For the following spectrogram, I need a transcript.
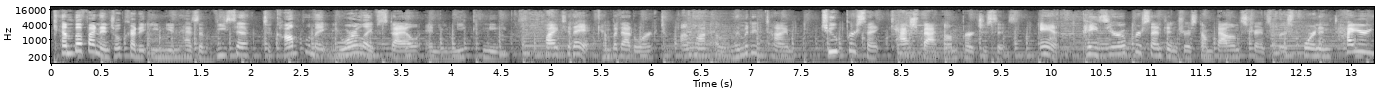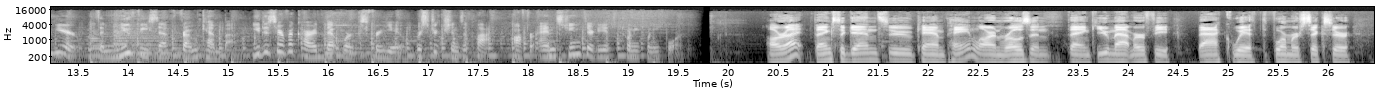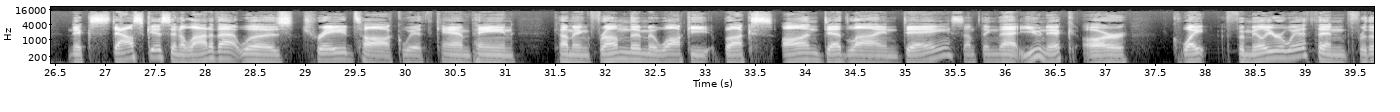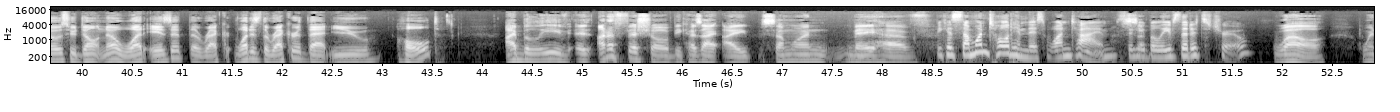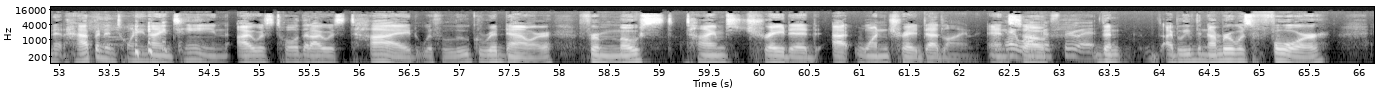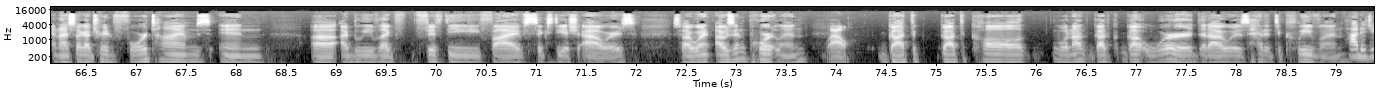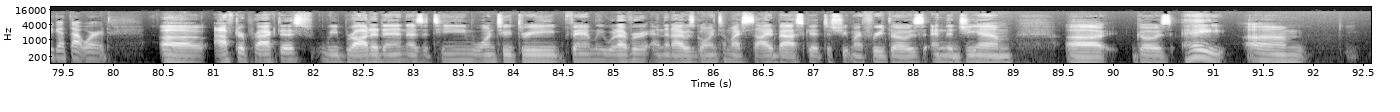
Kemba Financial Credit Union has a visa to complement your lifestyle and unique needs. Apply today at Kemba.org to unlock a limited time 2% cash back on purchases and pay 0% interest on balance transfers for an entire year with a new visa from Kemba. You deserve a card that works for you. Restrictions apply. Offer ends June 30th, 2024. All right. Thanks again to Cam Payne. Lauren Rosen, thank you. Matt Murphy back with former Sixer Nik Stauskas. And a lot of that was trade talk with Cam Payne coming from the Milwaukee Bucks on deadline day, something that you, Nick, are quite familiar with. And for those who don't know, what is it? The record what is the record that you hold? I believe it, unofficial because I, I someone may have Because someone told him this one time, so, So- he believes that it's true. well when it happened in 2019 I was told that I was tied with Luke Ridnour for most times traded at one trade deadline and Okay, so walk us through it. then I believe the number was four and I so I got traded four times in uh, I believe like 55 60ish hours so I went I was in Portland Wow. got the got the call well not got got word that I was headed to Cleveland. How did you get that word? Uh, after practice, we brought it in as a team, one, two, three, family, whatever. And then I was going to my side basket to shoot my free throws, and the GM uh, goes, "Hey, um,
